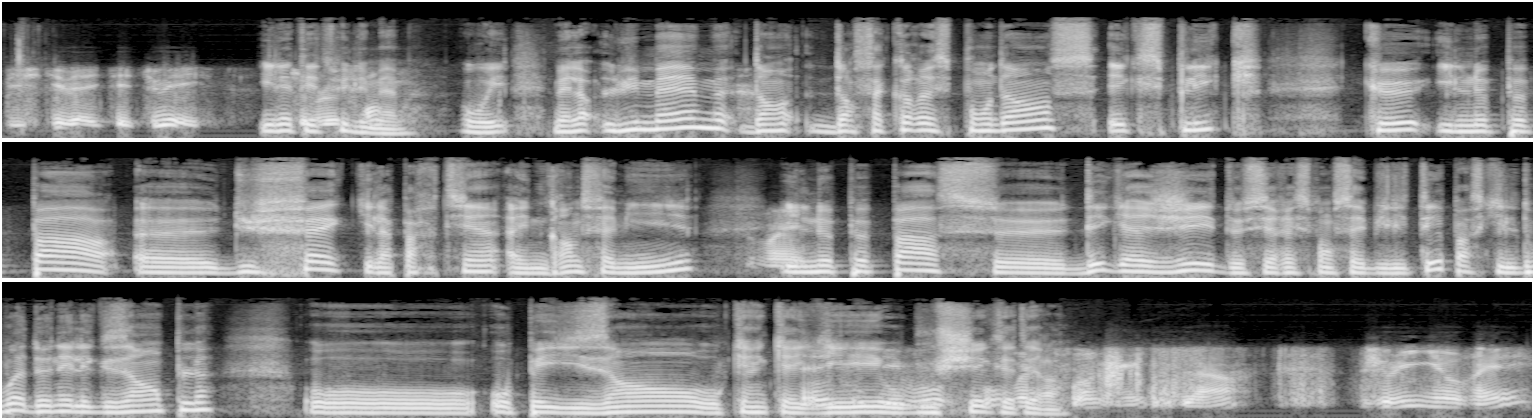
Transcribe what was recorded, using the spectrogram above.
puisqu'il a été tué. Il a été tué lui-même, Oui, mais alors lui-même, dans, dans sa correspondance, explique qu'il ne peut pas, euh, du fait qu'il appartient à une grande famille, Ouais. il ne peut pas se dégager de ses responsabilités parce qu'il doit donner l'exemple aux, aux paysans, aux quincailliers, aux bouchers, etc. Je l'ignorais.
